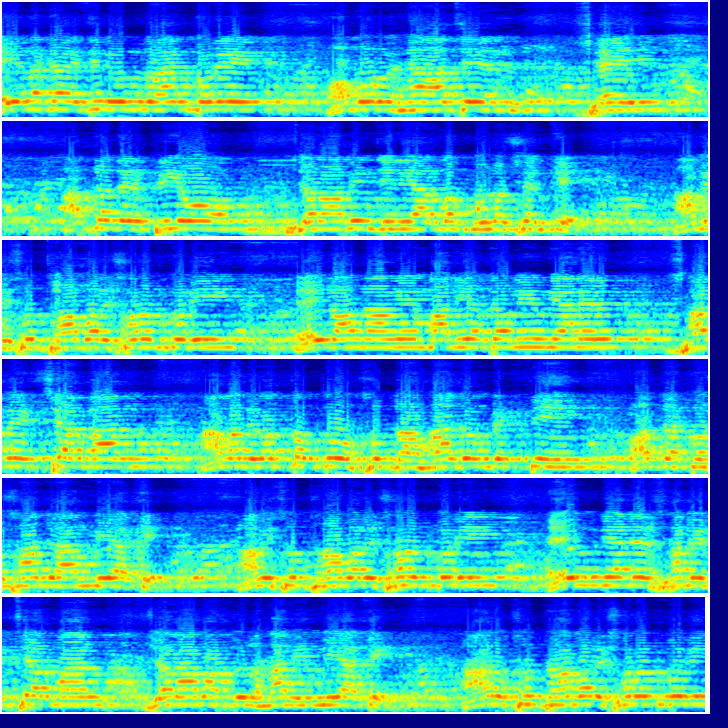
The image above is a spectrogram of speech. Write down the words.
এই এলাকায় যিনি উন্নয়ন করে অমর হ্যাঁ আছেন, সেই আপনাদের প্রিয় জনাব ইঞ্জিনিয়ার মকবুল হোসেনকে। আমি শ্রদ্ধা ভরে স্মরণ করি, এই রওনাঙ্গে মালিয়াতল ইউনিয়নের সাবেক চেয়ারম্যান, আমাদের অত্যন্ত শ্রদ্ধা ভাজন ব্যক্তি, অধ্যক্ষ শাহজাহান মিয়াকে আমি শ্রদ্ধা ভরে স্মরণ করি, এই ইউনিয়নের সাবেক চেয়ারম্যান জনাব আব্দুল হালিম মিয়াকে। আরও ভরে স্মরণ করি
